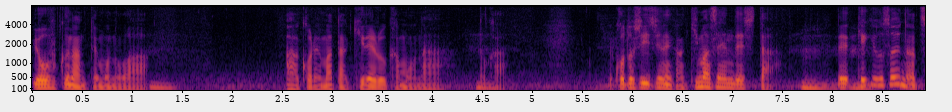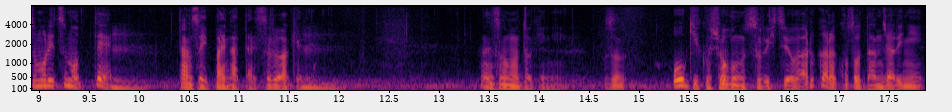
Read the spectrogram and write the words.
洋服なんてものは、うん。あこれまた着れるかもなとか、で今年1年間着ませんでした。うん。で、結局そういうのが積もり積もって、うん。タンスいっぱいになったりするわけで,、うんでその時にその大きく処分する必要があるからこそ断捨離に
